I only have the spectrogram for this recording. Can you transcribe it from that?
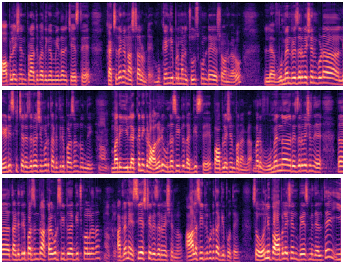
పాపులేషన్ ప్రాతిపదిక మీద చేస్తే ఖచ్చితంగా నష్టాలు ఉంటాయి. ముఖ్యంగా ఇప్పుడు మనం చూసుకుంటే శ్రవణ్ గారు ఉమెన్ రిజర్వేషన్ కూడా లేడీస్కి ఇచ్చే రిజర్వేషన్ కూడా థర్టీ త్రీ పర్సెంట్ ఉంది మరి ఈ లెక్కన ఇక్కడ ఆల్రెడీ ఉన్న సీట్లు తగ్గిస్తే పాపులేషన్ పరంగా మరి women reservation thirty three percent అక్కడ కూడా సీట్లు తగ్గించుకోవాలి కదా? అట్లనే ఎస్సీ ఎస్టీ రిజర్వేషన్లో వాళ్ళ సీట్లు కూడా తగ్గిపోతాయి. సో ఓన్లీ పాపులేషన్ బేస్ మీద వెళ్తే ఈ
